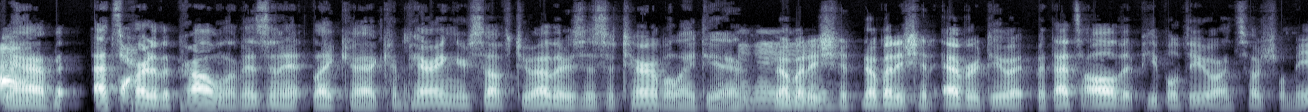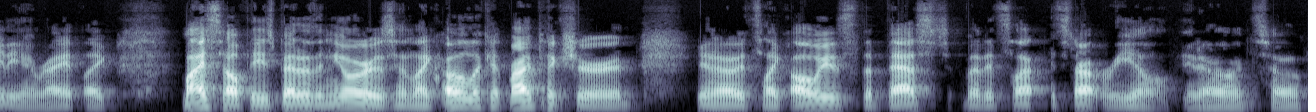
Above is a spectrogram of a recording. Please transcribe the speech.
Yeah, Um, but that's yeah. part of the problem, isn't it? Like uh, comparing yourself to others is a terrible idea. Nobody Mhm. should nobody should ever do it. But that's all that people do on social media, right? Like my selfie is better than yours, and like, oh, look at my picture, and you know, it's like always the best, but it's not it's not real, you know. And so,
